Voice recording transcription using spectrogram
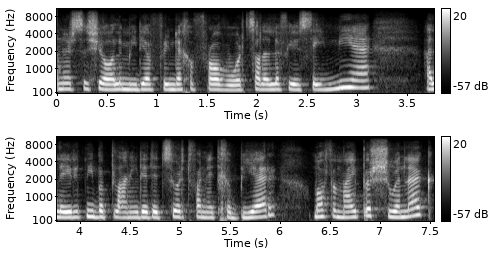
ander sosiale media vriende gevra word, sal hulle vir jou sê nee, hulle het dit nie beplan nie, dit het soort van net gebeur. Maar vir my persoonlik,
